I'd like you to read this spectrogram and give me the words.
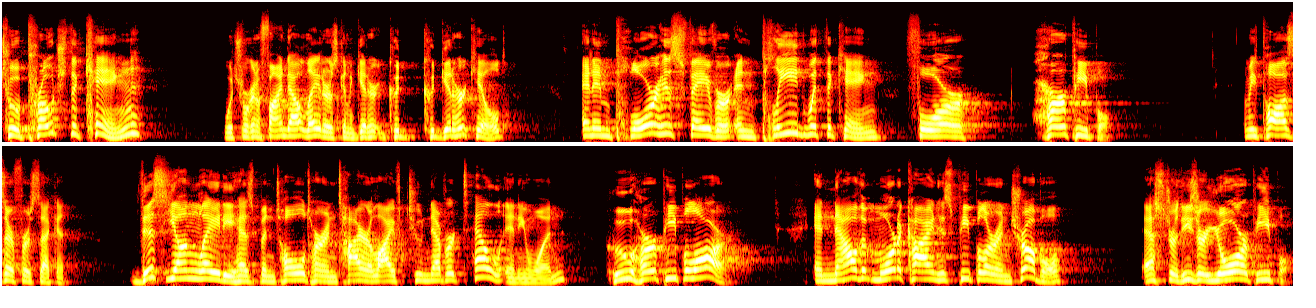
to approach the king, which we're going to find out later is going to get her, could, could get her killed, and implore his favor and plead with the king for her people. Let me pause there for a second. This young lady has been told her entire life to never tell anyone who her people are. And now that Mordecai and his people are in trouble, Esther, these are your people.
